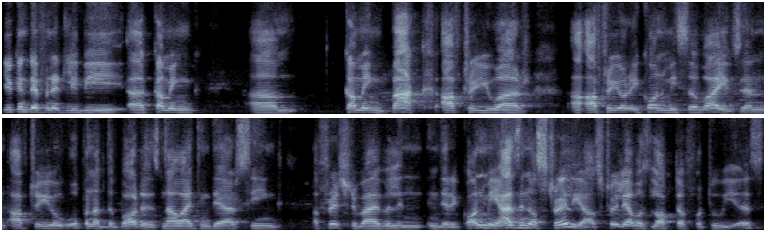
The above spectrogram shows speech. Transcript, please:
you can definitely be uh, coming um, coming back after you are uh, after your economy survives and after you open up the borders. Now, I think they are seeing a fresh revival in, in their economy, as in Australia. Australia was locked up for two years.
